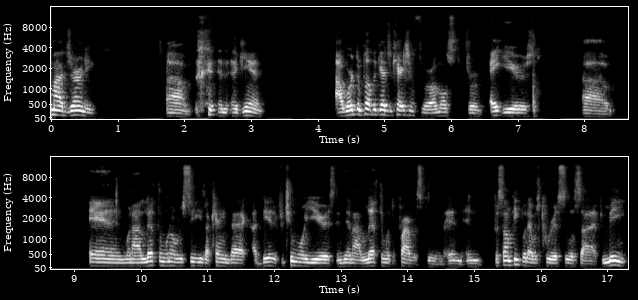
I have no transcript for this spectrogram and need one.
my journey um, and again, I worked in public education for almost for eight years. Um, and when I left and went overseas, I came back. I did it for two more years, and then I left and went to private school. And and for some people, that was career suicide. For me,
